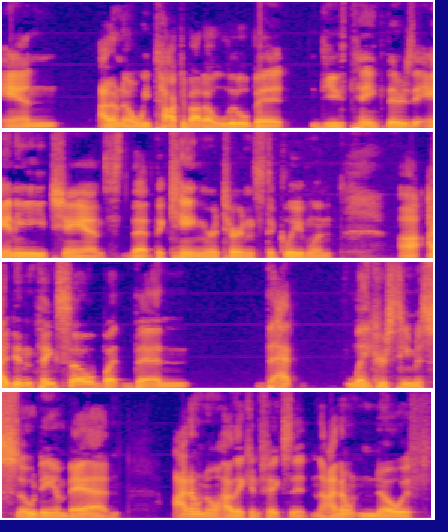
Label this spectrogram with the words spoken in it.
and I don't know. We talked about a little bit. Do you think there's any chance that the King returns to Cleveland? Uh, I didn't think so, but then that Lakers team is so damn bad. I don't know how they can fix it, and I don't know if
